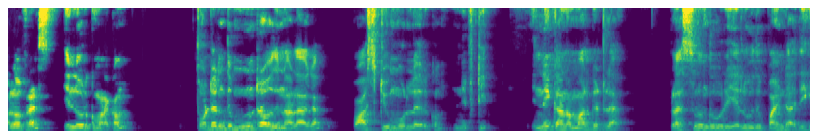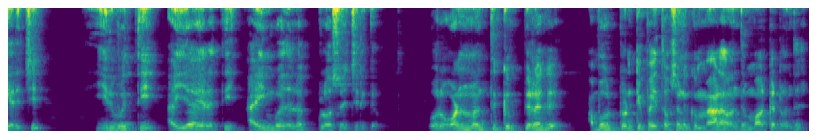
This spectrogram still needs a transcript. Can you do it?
ஹலோ ஃப்ரெண்ட்ஸ் எல்லோருக்கும் வணக்கம். தொடர்ந்து மூன்றாவது நாளாக பாசிட்டிவ் மூடில் இருக்கும் நிஃப்டி இன்றைக்கான மார்க்கெட்டில் ப்ளஸ் வந்து ஒரு எழுபது பாயிண்ட் அதிகரித்து இருபத்தி ஐயாயிரத்தி ஐம்பதில் க்ளோஸ் வச்சுருக்கு. ஒரு ஒன் மந்த்துக்கு பிறகு அபவுட் டுவெண்ட்டி ஃபைவ் தௌசண்டுக்கு மேலே வந்து மார்க்கெட் வந்து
